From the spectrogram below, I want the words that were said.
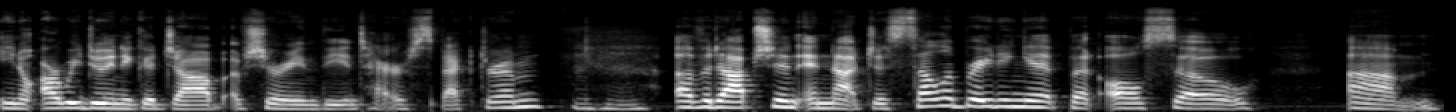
you know, are we doing a good job of sharing the entire spectrum mm-hmm. of adoption and not just celebrating it, but also um,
